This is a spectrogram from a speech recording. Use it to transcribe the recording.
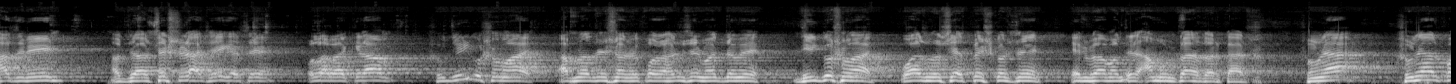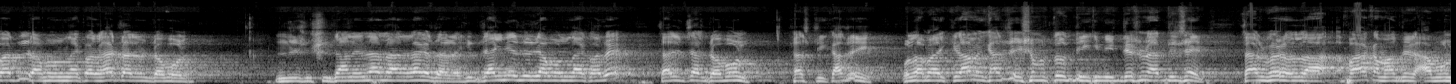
হাজরিন শ্রেষ্ঠ রাত হয়ে গেছে। ওলাবা কিরাম, সুদীর্ঘ সময় আপনাদের সামনে কোরআন হাদিসের মাধ্যমে দীর্ঘ সময় ওয়াজ নসিহাত পেশ করছেন এগুলো আমাদের আমল করা দরকার। শোনা, শোনার পর যদি আমল না করা হয়, তাহলে ডবল। জানে না জানে না জানে কিন্তু যাই না যদি আমল না করে, তাহলে তার ডবল শাস্তি। কাজেই ওলামায় কিরাম এখানে যে সমস্ত দিক নির্দেশনা দিয়েছেন তারপরে আল্লাহ পাক আমাদের আমল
